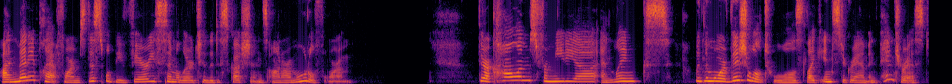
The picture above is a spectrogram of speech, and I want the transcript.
On many platforms, this will be very similar to the discussions on our Moodle forum. There are columns for media and links. With the more visual tools like Instagram and Pinterest,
